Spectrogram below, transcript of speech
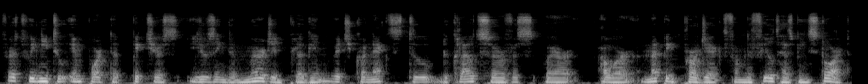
First we need to import the pictures using the Mergin plugin which connects to the cloud service where our mapping project from the field has been stored.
